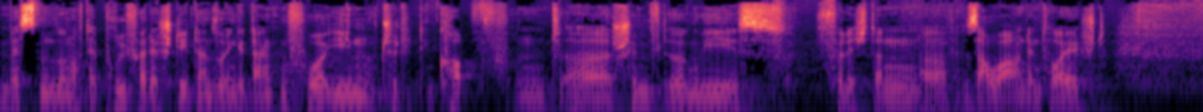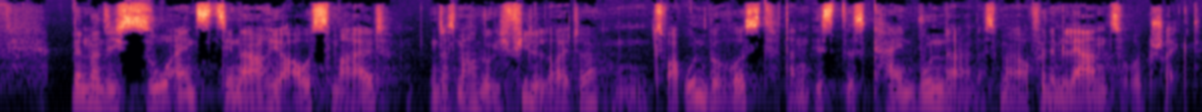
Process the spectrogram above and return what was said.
am besten so noch der Prüfer, der steht dann so in Gedanken vor ihnen und schüttelt den Kopf und äh, schimpft irgendwie, ist völlig dann äh, sauer und enttäuscht. Wenn man sich so ein Szenario ausmalt, und das machen wirklich viele Leute, und zwar unbewusst, dann ist es kein Wunder, dass man auch für dem Lernen zurückschreckt.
